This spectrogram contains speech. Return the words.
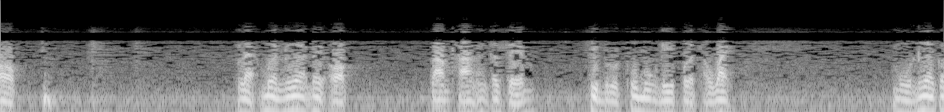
ออก และเมื่อเนื้อได้ออกตามทางอันเกษมที่บุรุษผู้มุ่งดีเปิดเอาไว้ หมู่เนื้อก็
